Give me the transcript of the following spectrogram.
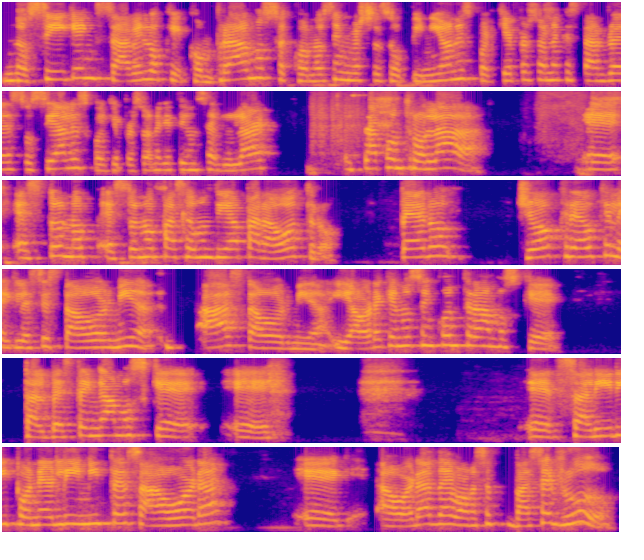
nos siguen, saben lo que compramos, se conocen nuestras opiniones, cualquier persona que está en redes sociales, cualquier persona que tiene un celular, está controlada. Eh, esto, no, esto no pasa un día para otro, pero yo creo que la iglesia está dormida, ha estado dormida. Y ahora que nos encontramos que tal vez tengamos que eh, eh, salir y poner límites ahora, ahora vamos va a ser rudo.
